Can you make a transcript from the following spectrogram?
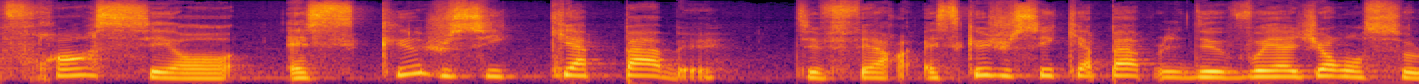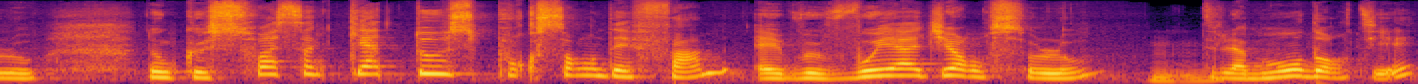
frein, c'est est-ce que je suis capable de faire Est-ce que je suis capable de voyager en solo? Donc 74% des femmes, elles veulent voyager en solo mhm. de la monde entier,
